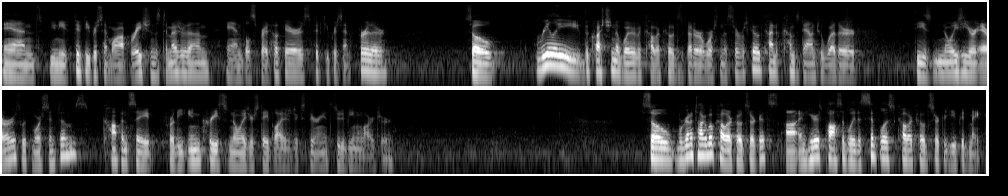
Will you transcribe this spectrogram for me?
and you need 50% more operations to measure them, and they'll spread hook errors 50% further. So really, the question of whether the color code is better or worse than the surface code kind of comes down to whether these noisier errors with more symptoms compensate for the increased noise your stabilizers experience due to being larger. So we're going to talk about color code circuits, uh, and here's possibly the simplest color code circuit you could make.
